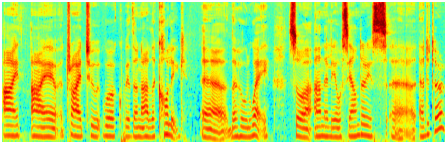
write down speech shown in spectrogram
I, I tried to work with another colleague uh, the whole way. So Anneli Osiander is uh, editor,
